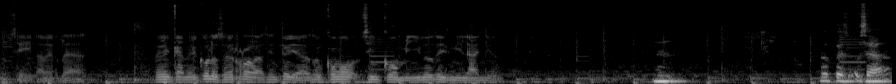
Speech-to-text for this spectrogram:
no sé, la verdad. Pero en cambio el Coloso de Rodas en teoría son como 5.000 o 6.000 años. Mm. No, pues, o sea,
